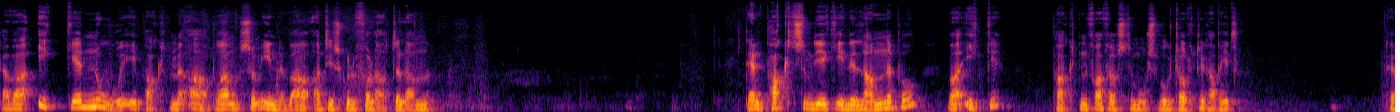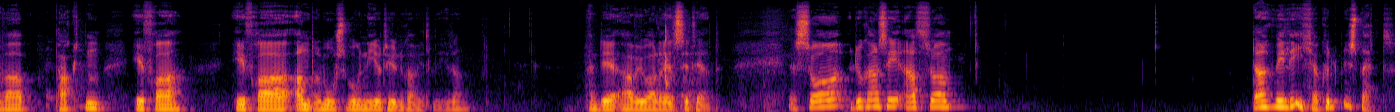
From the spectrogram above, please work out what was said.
Det var ikke noe i pakten med Abraham som innebar at de skulle forlate landet. Den pakt som de gikk inn i landet på, var ikke pakten fra første Mosebok 12. kapittel. Det var pakten ifra, ifra andre Mosebok 29. kapittel. Men det har vi jo allerede sitert. Så du kan si altså Da ville de ikke ha kunnet bli spredt.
